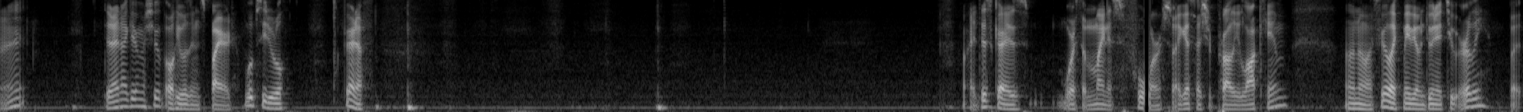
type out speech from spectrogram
Alright. Did I not give him a shield? Oh, he was inspired. Whoopsie doodle. Fair enough. Alright, this guy is worth a minus four, so I guess I should probably lock him. Oh no, I feel like maybe I'm doing it too early, but...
